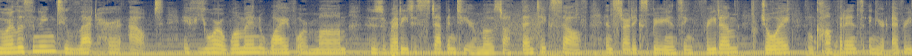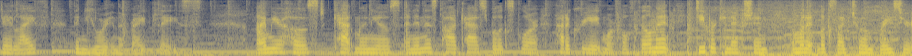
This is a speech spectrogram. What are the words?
You're listening to Let Her Out. If you're a woman, wife, or mom who's ready to step into your most authentic self and start experiencing freedom, joy, and confidence in your everyday life, then you're in the right place. I'm your host, Kat Munoz, and in this podcast, we'll explore how to create more fulfillment, deeper connection, and what it looks like to embrace your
